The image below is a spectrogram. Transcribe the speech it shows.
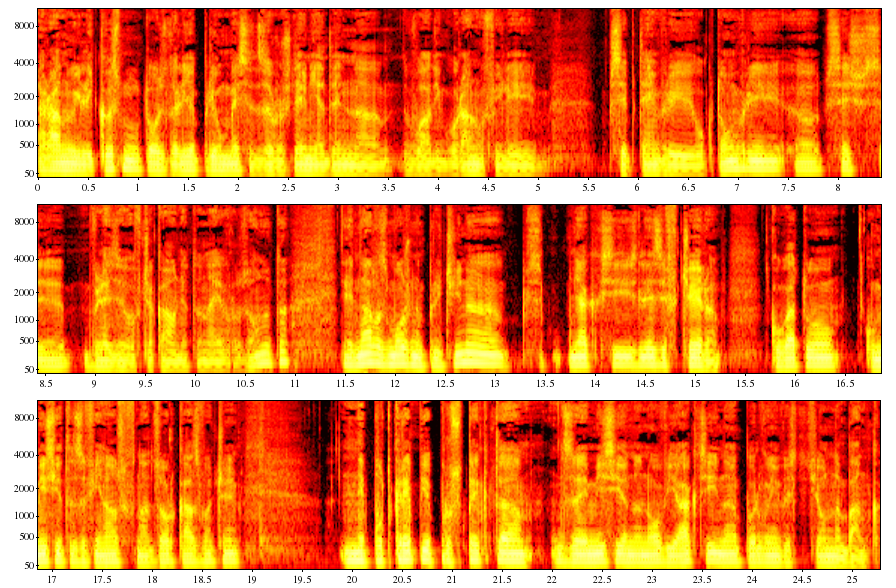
рано или късно, т.е. дали април месец за рождения ден на Влади Горанов или септември, октомври, все ще се влезе в чакалнята на еврозоната. Една възможна причина някак си излезе вчера, когато Комисията за финансов надзор казва, че не подкрепя проспекта за емисия на нови акции на първа инвестиционна банка.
